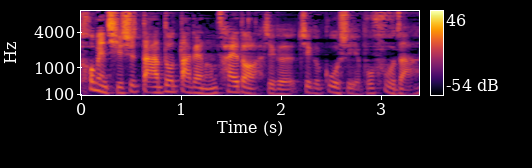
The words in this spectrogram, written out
后面其实大家都大概能猜到了，这个这个故事也不复杂。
